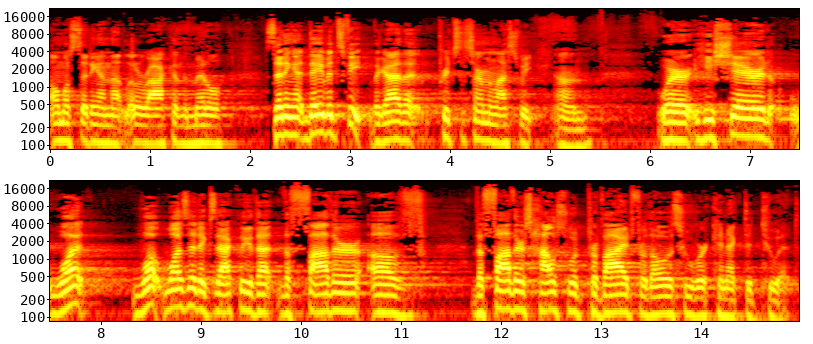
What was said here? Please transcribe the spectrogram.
almost sitting on that little rock in the middle, sitting at David's feet, the guy that preached the sermon last week, um, where he shared what, what was it exactly that the father of the Father's house would provide for those who were connected to it.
